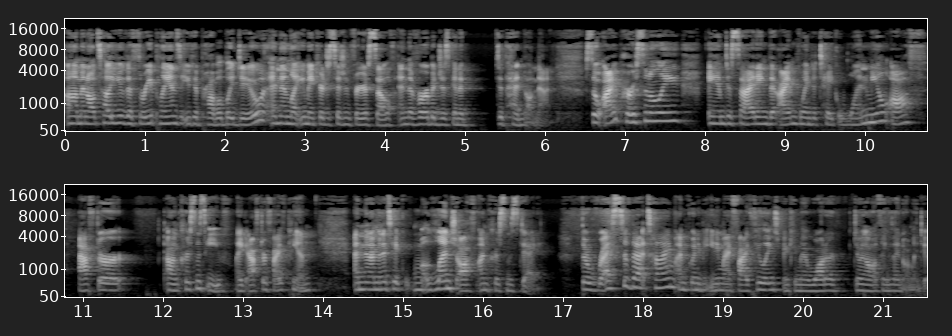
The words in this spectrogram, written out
um, and I'll tell you the three plans that you could probably do, and then let you make your decision for yourself. And the verbiage is going to depend on that. So, I personally am deciding that I'm going to take one meal off after on Christmas Eve, like after 5 p.m., and then I'm going to take lunch off on Christmas Day. The rest of that time, I'm going to be eating my five fuelings, drinking my water, doing all the things I normally do.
